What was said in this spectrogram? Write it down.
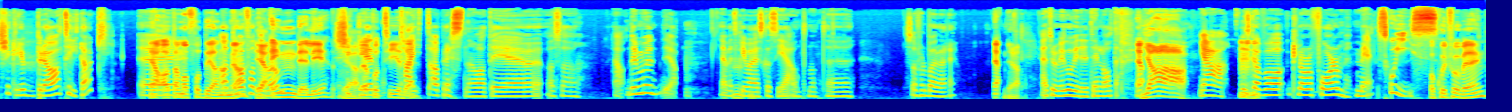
skikkelig bra tiltak. Eh, ja, at de har fått det gjennom, ja. ja. gjennom. Endelig. Er Skikkelig teit av prestene, og at de Altså, ja, de må Ja. Jeg vet ikke hva jeg skal si, annet enn at eh, så får det bare være. Ja. Jeg tror vi går videre til en låt, jeg. Ja! Ja, vi skal få Chloroform med Squeeze Og hvor får vi den?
